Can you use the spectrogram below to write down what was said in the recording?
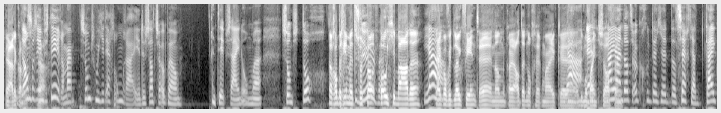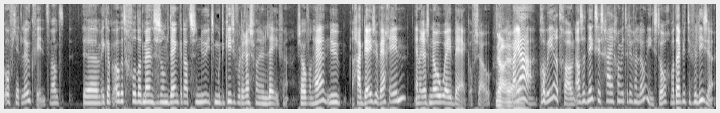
Ja, dan pas Ja. investeren. Maar soms moet je het echt omdraaien. Dus dat zou ook wel een tip zijn om eh, soms toch Dan gewoon beginnen met een soort durven. pootje baden. Ja. Kijken of je het leuk vindt. Hè? En dan kan je altijd nog zeg maar, ik eh, doe mijn en- bandjes af. Nou ja, en- en dat is ook goed dat je dat zegt. Ja, kijk of je het leuk vindt. Want ehm, ik heb ook het gevoel dat mensen soms denken dat ze nu iets moeten kiezen voor de rest van hun leven. Zo van, hè, nu ga ik deze weg in en er is no way back of zo. ja, ja, Maar ja. ja, probeer het gewoon. Als het niks is, ga je gewoon weer terug in loondienst, toch? Wat heb je te verliezen?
